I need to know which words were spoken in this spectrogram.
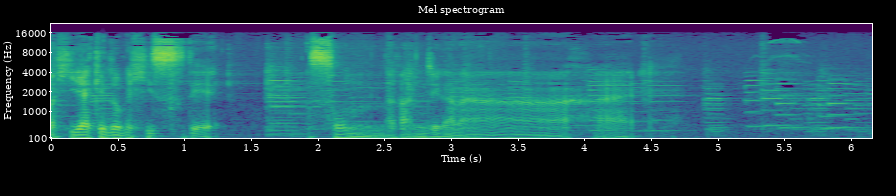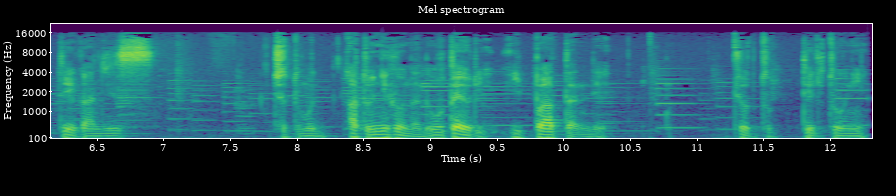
まあ、日焼け止め必須で。そんな感じかな。はい。っていう感じです。ちょっともうあと2分なんでお便りいっぱいあったんでちょっと適当に。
